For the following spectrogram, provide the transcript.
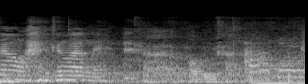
หน้าหวานขึ้นมากเลยค่ะขอบคุณค่ะค่ะ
